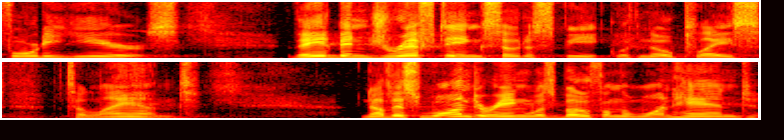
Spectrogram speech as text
40 years. They had been drifting, so to speak, with no place to land. Now, this wandering was both, on the one hand,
